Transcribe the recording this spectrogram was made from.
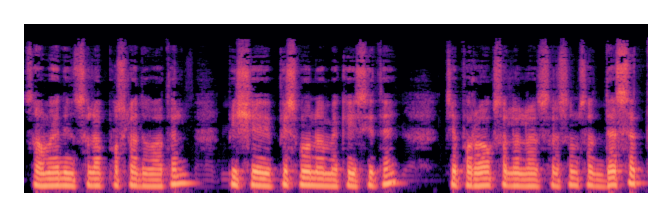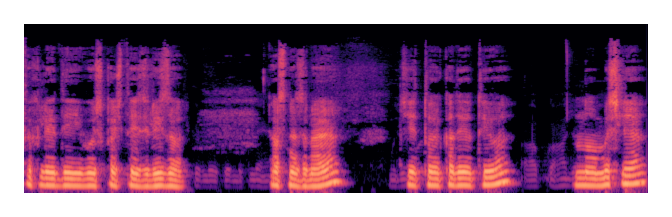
само един слаб последовател пише писмо на мекейсите, че пророк салалалаху салам са 10 хиляди войска ще излиза. Аз не зная, че той къде отива, но мисля,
